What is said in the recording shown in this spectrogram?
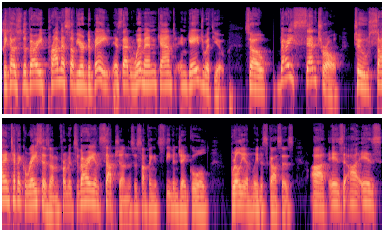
because the very premise of your debate is that women can't engage with you. So, very central to scientific racism from its very inception. This is something that Stephen Jay Gould brilliantly discusses. Uh, is uh, is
